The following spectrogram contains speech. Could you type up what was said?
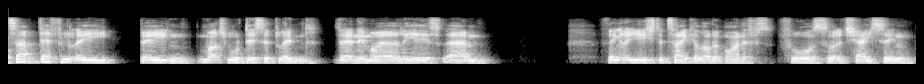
so I've definitely been much more disciplined than in my early years. Um, I think I used to take a lot of minus fours, sort of chasing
